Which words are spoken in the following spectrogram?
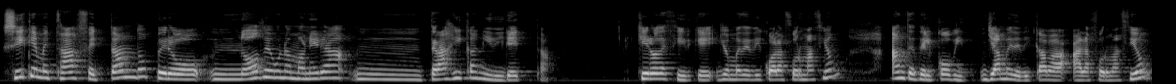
sí que me está afectando, pero no de una manera mm, trágica ni directa. Quiero decir que yo me dedico a la formación. Antes del COVID ya me dedicaba a la formación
